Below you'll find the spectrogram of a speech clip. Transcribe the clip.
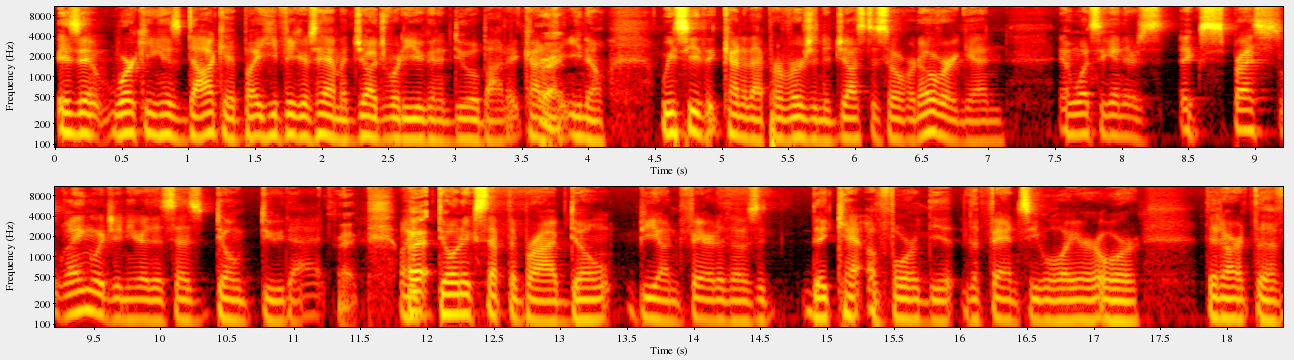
isn't working his docket but he figures hey i'm a judge what are you going to do about it kind Right. of you know we see that kind of that perversion to justice over and over again and once again there's express language in here that says don't do that Right. like But- don't accept the bribe don't be unfair to those that they can't afford the the fancy lawyer or that aren't the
